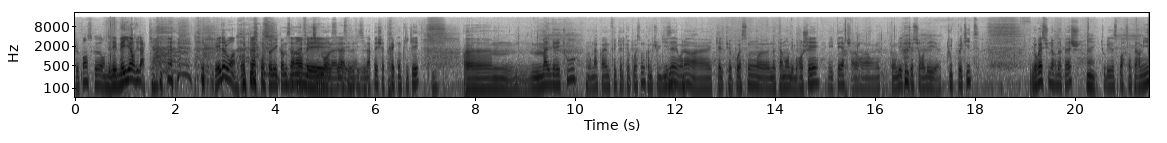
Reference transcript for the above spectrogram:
Je pense qu'on est les meilleurs du lac. Et de loin. On peut se consoler comme ça, Non, mais non, mais effectivement, la, pêche est très compliquée. Euh, malgré tout, on a quand même fait quelques poissons, comme tu le disais, Mm. voilà, euh, quelques poissons, euh, notamment des brochets, les perches. Alors, on est tombé que sur des toutes petites. Il nous reste une heure de pêche. Tous les espoirs sont permis.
